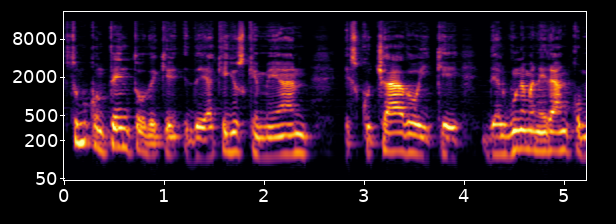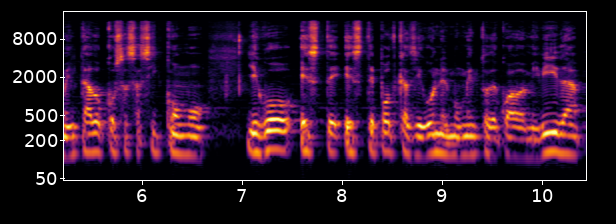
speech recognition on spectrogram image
estoy muy contento de, que, de aquellos que me han escuchado y que de alguna manera han comentado cosas así como llegó este, este podcast, llegó en el momento adecuado de mi vida,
